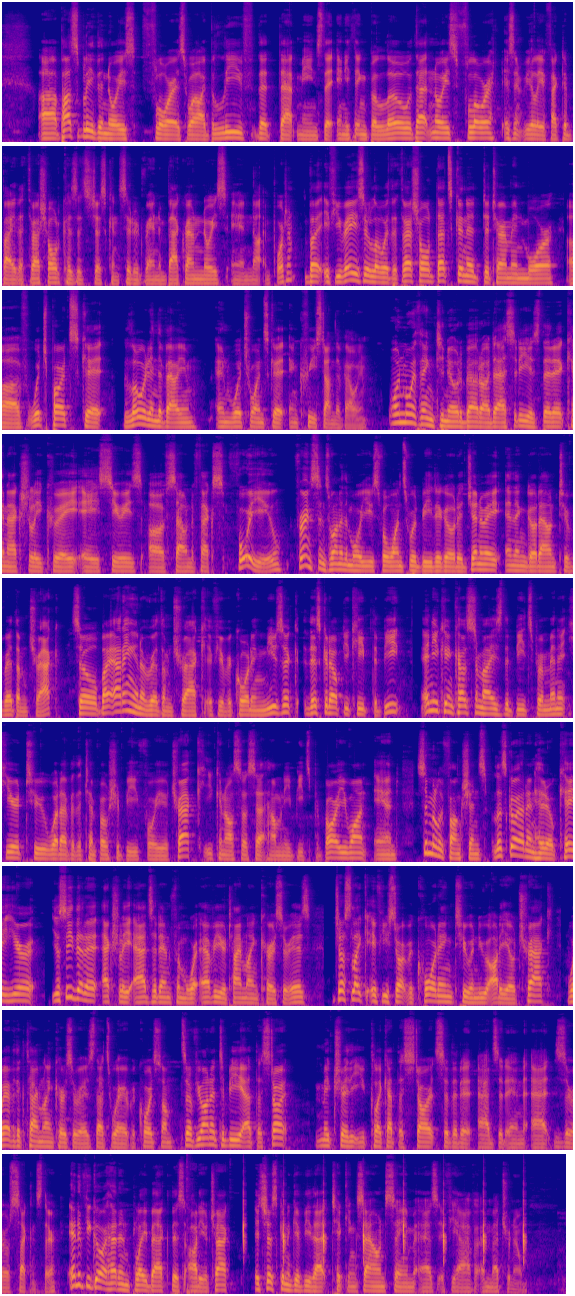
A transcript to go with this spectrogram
Uh, possibly the noise floor as well. I believe that that means that anything below that noise floor isn't really affected by the threshold because it's just considered random background noise and not important. But if you raise or lower the threshold, that's going to determine more of which parts get lowered in the volume and which ones get increased on the volume. One more thing to note about Audacity is that it can actually create a series of sound effects for you. For instance, one of the more useful ones would be to go to generate and then go down to rhythm track. So by adding in a rhythm track, if you're recording music, this could help you keep the beat and you can customize the beats per minute here to whatever the tempo should be for your track. You can also set how many beats per bar you want and similar functions. Let's go ahead and hit OK here. You'll see that it actually adds it in from wherever your timeline cursor is. Just like if you start recording to a new audio track, wherever the timeline cursor is, that's where it records from. So if you want it to be at the start, make sure that you click at the start so that it adds it in at zero seconds there. And if you go ahead and play back this audio track, it's just going to give you that ticking sound, same as if you have a metronome.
